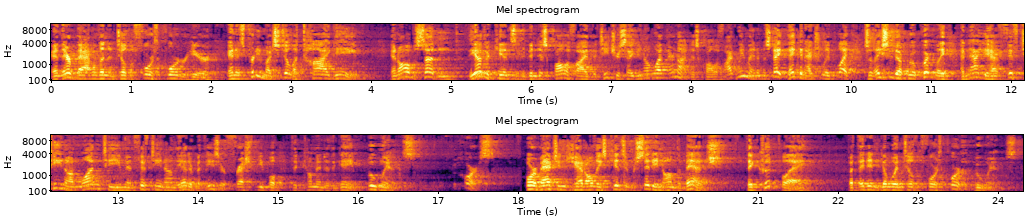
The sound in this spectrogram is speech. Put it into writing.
And they're battling until the fourth quarter here, and it's pretty much still a tie game. And all of a sudden, the other kids that have been disqualified, the teachers say, you know what, they're not disqualified. We made a mistake. They can actually play. So they suit up real quickly, and now you have 15 on one team and 15 on the other, but these are fresh people that come into the game. Who wins? Of course. Or imagine you had all these kids that were sitting on the bench. They could play, but they didn't go until the fourth quarter. Who wins?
